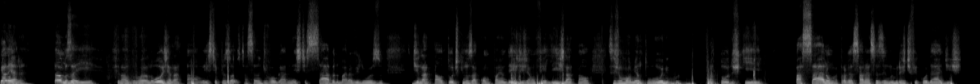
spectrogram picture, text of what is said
Galera, estamos aí, final do ano, hoje é Natal. Este episódio está sendo divulgado neste sábado maravilhoso, de Natal, todos que nos acompanham, desde já um Feliz Natal, seja um momento único para todos que passaram, atravessaram essas inúmeras dificuldades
